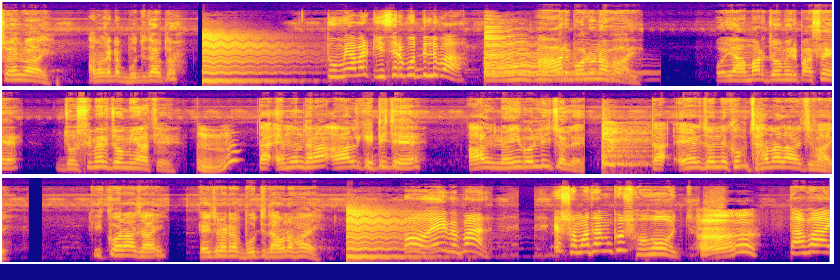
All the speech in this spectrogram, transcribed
সোহেল ভাই আমাকে একটা বুদ্ধি দাও তো। তুমি আবার কিসের বুদ্ধি লিবা? আর বলো না ভাই ওই আমার জমির পাশে জসিমের জমি আছে। তা এমন ধারা আল কেটেছে আল নেই বললেই চলে। তা এর জন্য খুব ঝামেলা হয়েছে ভাই। কি করা যায়? এর জন্য একটা বুদ্ধি দাও না ভাই। ও এই ব্যাপার এর সমাধান খুব সহজ। তা ভাই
